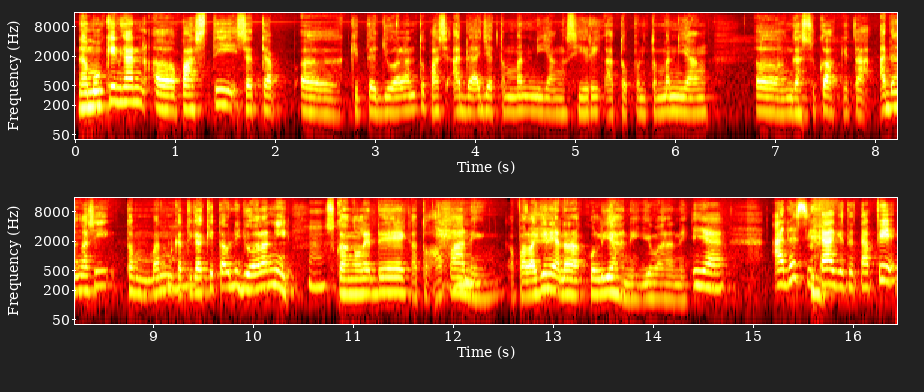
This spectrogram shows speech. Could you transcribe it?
Nah mungkin kan eh, pasti setiap eh, kita jualan tuh pasti ada aja temen yang sirik ataupun temen yang eh, nggak suka kita. Ada nggak sih temen ketika kita ini jualan nih suka ngeledek atau apa nih? Apalagi nih anak-anak kuliah nih gimana nih? Iya, ada sih kak gitu. Tapi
